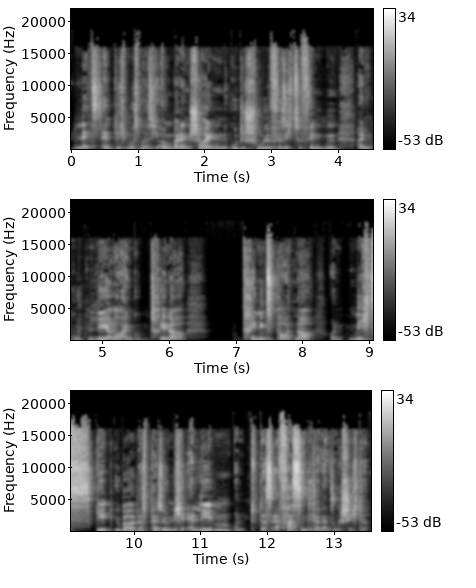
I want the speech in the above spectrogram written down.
letztendlich muss man sich irgendwann entscheiden, eine gute Schule für sich zu finden, einen guten Lehrer, einen guten Trainer. Trainingspartner und nichts geht über das persönliche Erleben und das Erfassen dieser ganzen Geschichte.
